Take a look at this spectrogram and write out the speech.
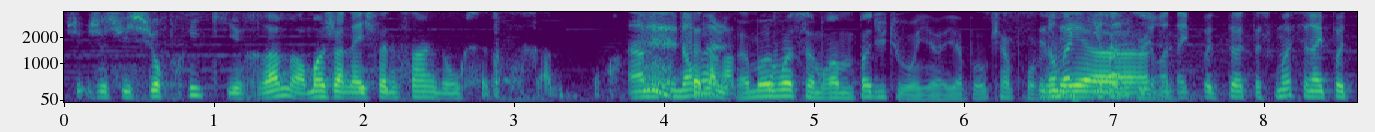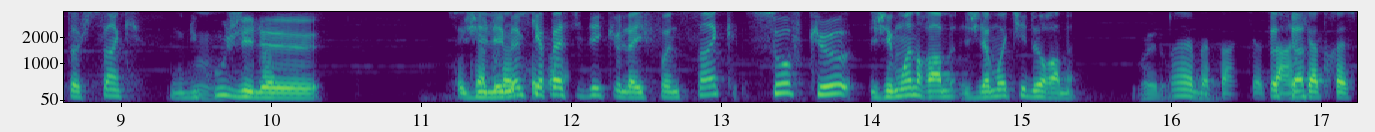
je- je suis surpris qu'il rame. Alors moi j'ai un iPhone 5, donc ça rame. Ah, mais c'est normal. ah, moi, moi, ça me rame pas du tout, il y a, il y a pas aucun C'est problème. normal Mais, qu'il euh, rame sur un iPod Touch parce que moi c'est un iPod Touch 5. Donc du Hmm. coup j'ai le C'est j'ai les mêmes c'est pas- capacités que l'iPhone 5 sauf que j'ai moins de RAM, j'ai la moitié de RAM. Ouais, bah t'as un, t'as Ça, c'est un à- 4S.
